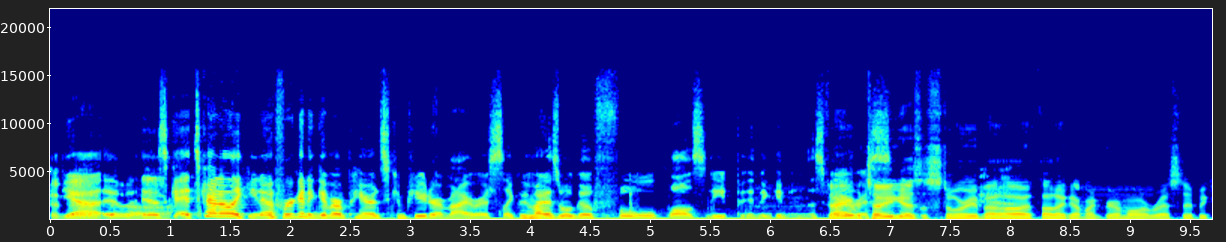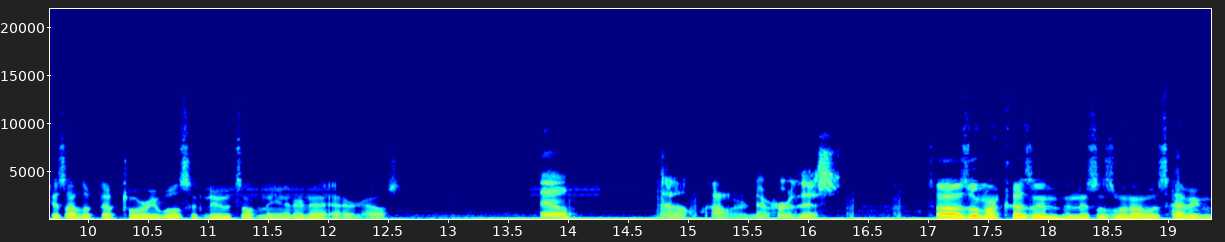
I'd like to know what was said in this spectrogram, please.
And Yeah, then, it, it's uh, it's kind of like you know if we're gonna give our parents' computer a virus, like we might as well go full balls deep into getting this virus. Did I virus. ever tell you guys a story about Yeah. how I thought I got my grandma arrested because I looked up Torrie Wilson nudes on the internet at her house? No. no, I don't. I've never heard of this. So I was with my cousin, and this was when I was having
